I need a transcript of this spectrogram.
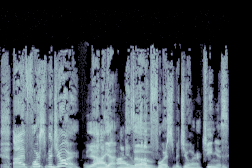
yes. I force majeure. Yeah, I, yeah. I So, love force majeure. Genius.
